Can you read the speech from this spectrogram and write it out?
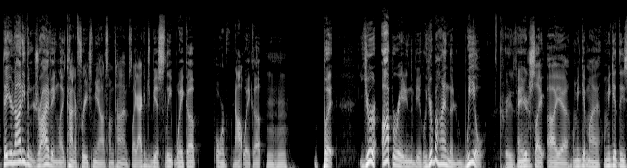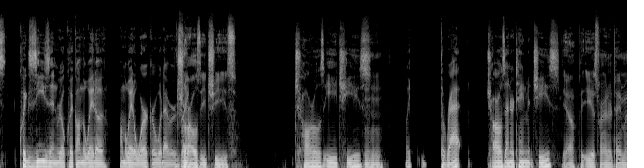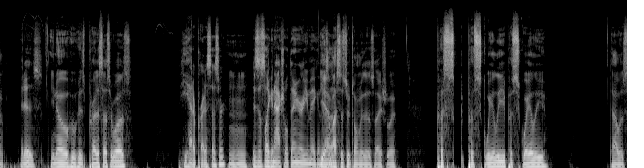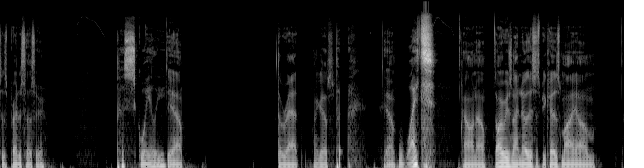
that you're not even driving like kind of freaks me out sometimes. Like I could just be asleep, wake up or not wake up, Mm-hmm. but you're operating the vehicle. You're behind the wheel Crazy. and you're just like, "Oh yeah, let me get my let me get these quick Z's in real quick on the way to on the way to work or whatever." Like, Charles E. Cheese. Charles E. Cheese, Mm-hmm. the rat, Charles Entertainment Cheese. Yeah, the E is for entertainment. It is. You know who his predecessor was? He had a predecessor. Mm-hmm. Is this like an actual thing, or are you making this Yeah, my up? sister told me this actually. Pas- Pasquale, Pasquale. That was his predecessor. Pasquale. Yeah. The rat, I guess. yeah. What? I don't know. The only reason I know this is because my um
